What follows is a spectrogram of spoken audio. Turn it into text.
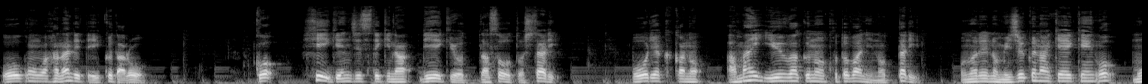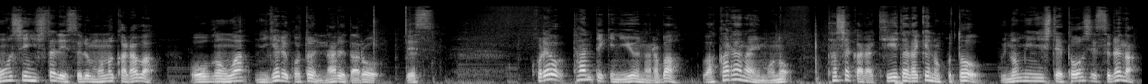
黄金は離れていくだろう。5、非現実的な利益を出そうとしたり、謀略家の甘い誘惑の言葉に乗ったり、己の未熟な経験を盲信したりする者からは、黄金は逃げることになるだろう、です。これを端的に言うならば、わからないもの、他者から聞いただけのことを鵜呑みにして投資するな。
